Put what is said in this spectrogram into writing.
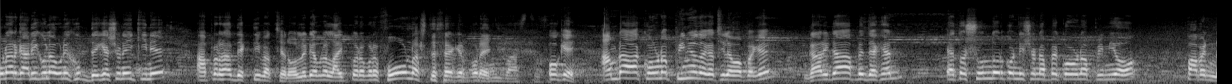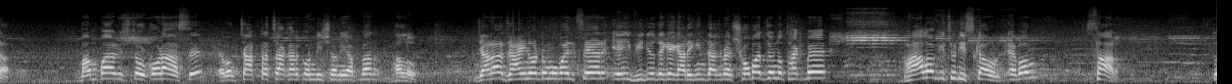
owner গাড়িগুলো উনি খুব দেখে শুনেই কিনে আপনারা দেখতেই পাচ্ছেন। অলরেডি আমরা লাইভ করার পরে ফোন আসতেছে একের পরে। ওকে আমরা করোনা প্রিমিও দেখাচ্ছিলাম আপনাকে। গাড়িটা আপনি দেখেন এত সুন্দর কন্ডিশন আপনি করোনা প্রিমিও পাবেন না। বাম্পার ইনস্টল করা আছে এবং চারটা চাকার কন্ডিশনই আপনার ভালো। যারা জাইন অটোমোবাইলসের এই ভিডিও দেখে গাড়ি কিনতে আসবেন সবার জন্য থাকবে ভালো কিছু ডিসকাউন্ট এবং সার তো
